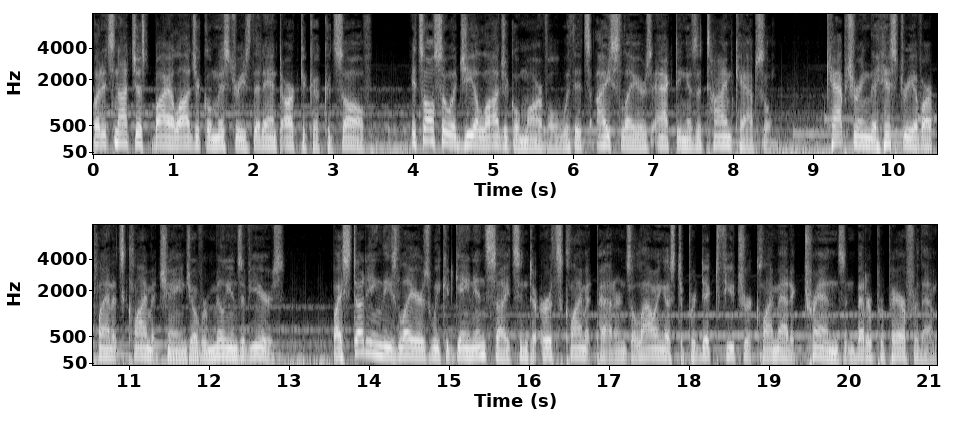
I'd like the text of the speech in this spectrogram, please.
But it's not just biological mysteries that Antarctica could solve. It's also a geological marvel, with its ice layers acting as a time capsule, capturing the history of our planet's climate change over millions of years. By studying these layers, we could gain insights into Earth's climate patterns, allowing us to predict future climatic trends and better prepare for them.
